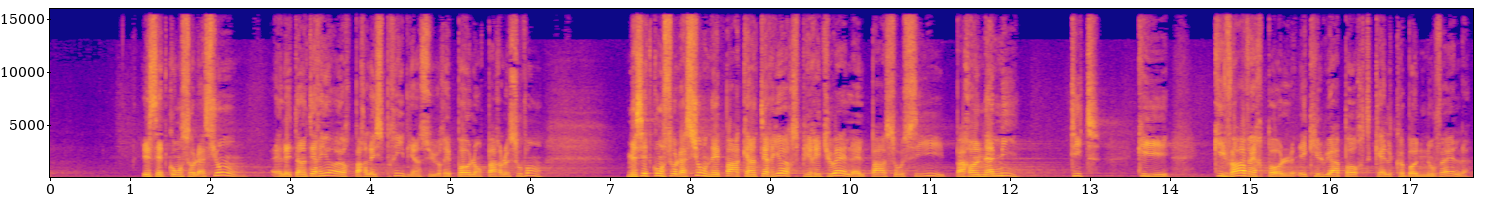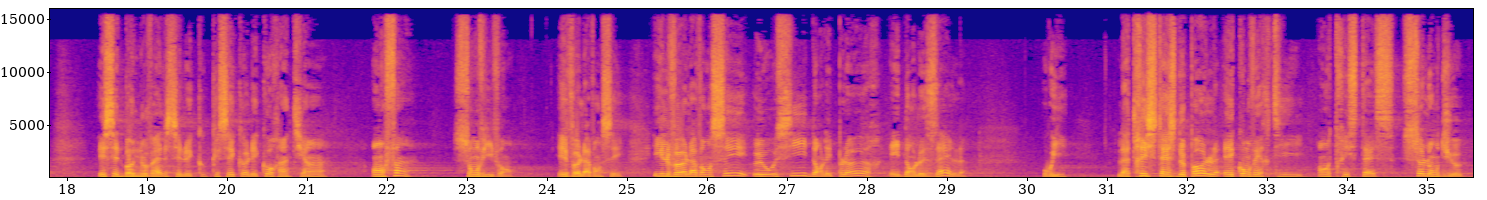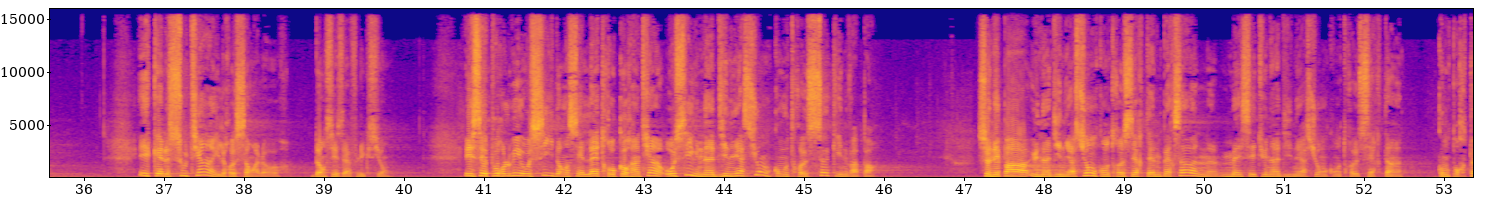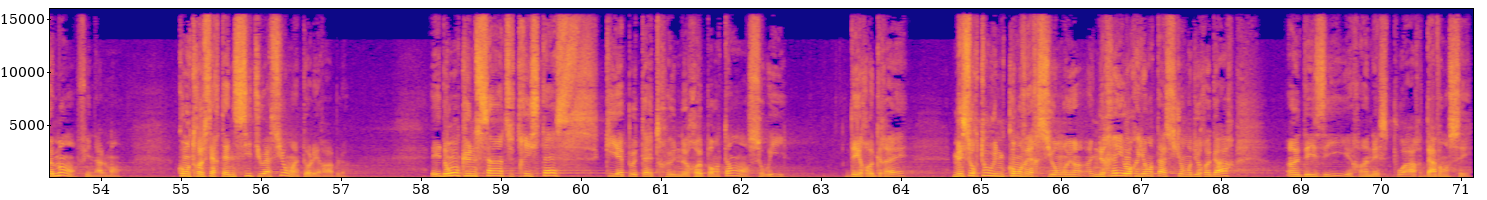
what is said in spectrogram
Et cette consolation, elle est intérieure par l'esprit, bien sûr, et Paul en parle souvent. Mais cette consolation n'est pas qu'intérieure, spirituelle, elle passe aussi par un ami, Tite, qui qui va vers Paul et qui lui apporte quelques bonnes nouvelles. Et cette bonne nouvelle, c'est que les Corinthiens, enfin, sont vivants et veulent avancer. Ils veulent avancer, eux aussi, dans les pleurs et dans le zèle. Oui, la tristesse de Paul est convertie en tristesse selon Dieu. Et quel soutien il ressent alors dans ses afflictions et c'est pour lui aussi, dans ses lettres aux Corinthiens, aussi une indignation contre ce qui ne va pas. Ce n'est pas une indignation contre certaines personnes, mais c'est une indignation contre certains comportements, finalement, contre certaines situations intolérables. Et donc une sainte tristesse qui est peut-être une repentance, oui, des regrets, mais surtout une conversion, une réorientation du regard un désir, un espoir d'avancer,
